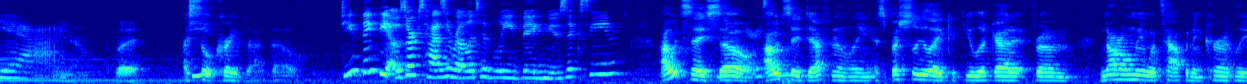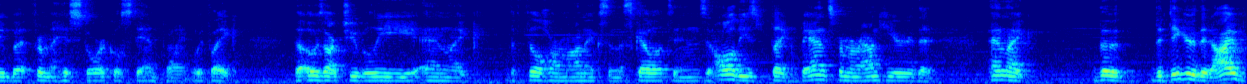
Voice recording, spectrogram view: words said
yeah. you know. But I Do still you- crave that though. Do you think the Ozarks has a relatively big music scene? I would say so. I would say definitely, especially like if you look at it from not only what's happening currently, but from a historical standpoint with like the Ozark Jubilee and like the Philharmonics and the Skeletons and all these like bands from around here that and like the the digger that I've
